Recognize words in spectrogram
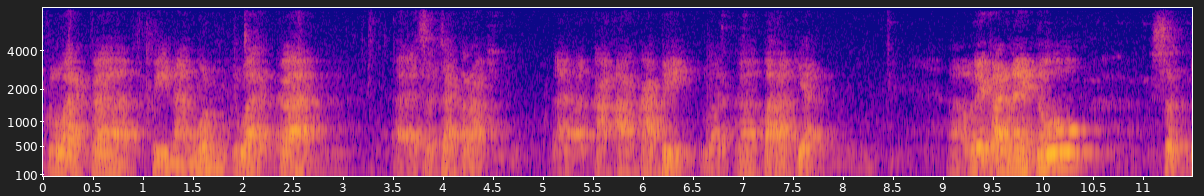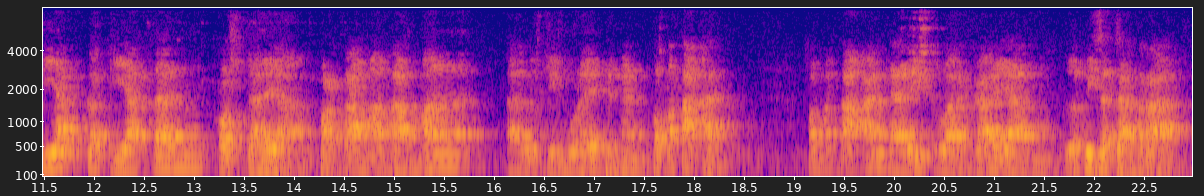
keluarga binangun, keluarga uh, sejahtera, eh, KAKB, keluarga bahagia. Uh, oleh karena itu setiap kegiatan posdaya pertama-tama harus dimulai dengan pemetaan pemetaan dari keluarga yang lebih sejahtera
